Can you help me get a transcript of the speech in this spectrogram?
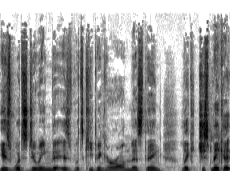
is what's doing that is what's keeping her on this thing. Like, just make a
